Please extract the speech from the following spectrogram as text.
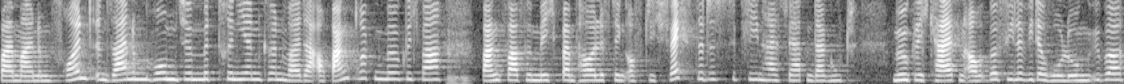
bei meinem Freund in seinem Home Gym mittrainieren können, weil da auch Bankdrücken möglich war. Mhm. Bank war für mich beim Powerlifting oft die schwächste Disziplin, heißt wir hatten da gut Möglichkeiten, auch über viele Wiederholungen, über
